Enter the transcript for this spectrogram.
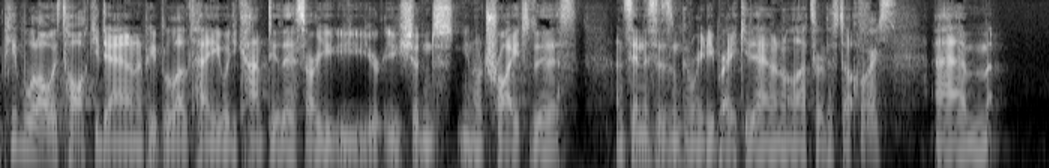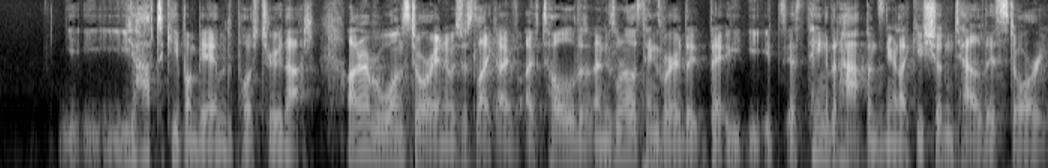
people will always talk you down and people will tell you, well, you can't do this or you, you, you shouldn't, you know, try to do this. And cynicism can really break you down and all that sort of stuff. Of course. um, you, you have to keep on being able to push through that. I remember one story, and it was just like I've I've told it, and it's one of those things where the, the, it's a thing that happens, and you're like, you shouldn't tell this story,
